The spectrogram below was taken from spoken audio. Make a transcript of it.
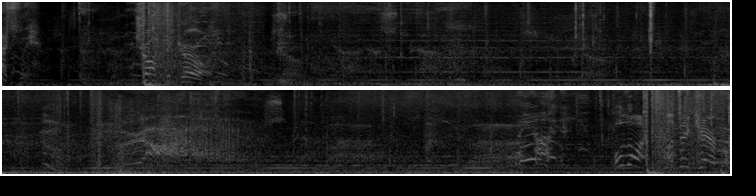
Ashley! Drop the girl! Leon! Hold on! I'll take care of her!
